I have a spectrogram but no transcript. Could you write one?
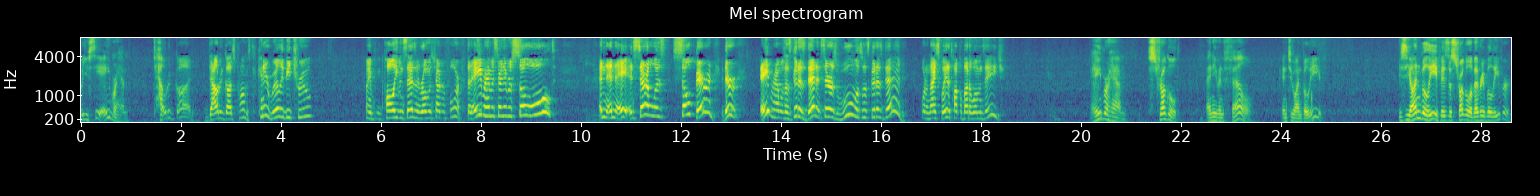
But you see, Abraham doubted God, doubted God's promise. Can it really be true? I mean, Paul even says in Romans chapter 4 that Abraham and Sarah, they were so old. And, and, and Sarah was so barren. There, Abraham was as good as dead, and Sarah's womb was as good as dead. What a nice way to talk about a woman's age. Abraham struggled and even fell into unbelief. You see, unbelief is the struggle of every believer.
